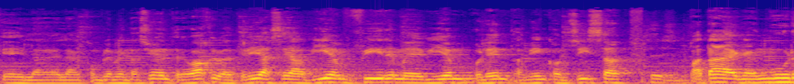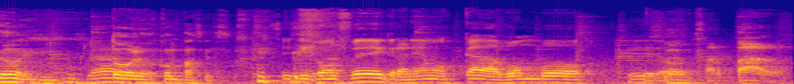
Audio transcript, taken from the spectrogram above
que la, la complementación entre bajo y batería sea bien firme, bien polenta, bien concisa, patada de canguro en Claro. todos los compases. Sí, sí, con Fede craneamos cada bombo, pero sí. zarpado.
